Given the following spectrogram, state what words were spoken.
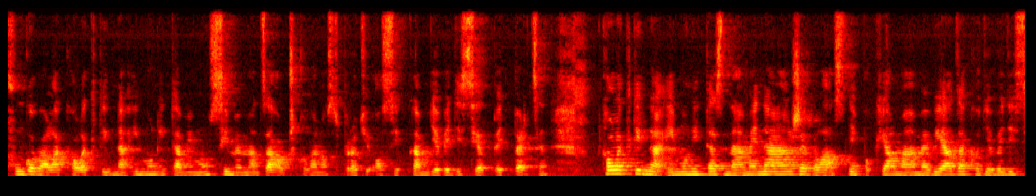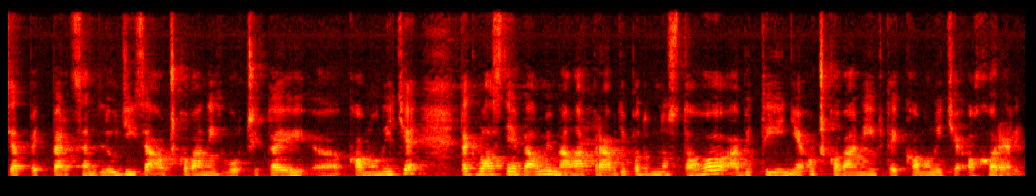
fungovala kolektívna imunita, my musíme mať zaočkovanosť proti osýpkam 95%. Kolektívna imunita znamená, že vlastne pokiaľ máme viac ako 95% ľudí zaočkovaných v určitej e, komunite, tak vlastne je veľmi malá pravdepodobnosť toho, aby tí neočkovaní v tej komunite ochoreli.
